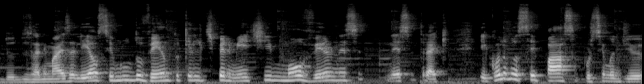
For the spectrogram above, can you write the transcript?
do- dos animais ali é o símbolo do vento, que ele te permite mover nesse, nesse track. E quando você passa por cima de-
